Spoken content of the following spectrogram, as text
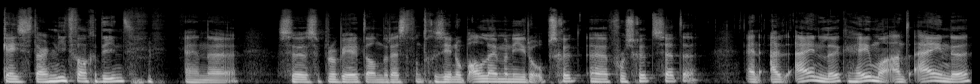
Kees is daar niet van gediend. en ze, ze probeert dan de rest van het gezin... op allerlei manieren op schut, voor schut te zetten. En uiteindelijk, helemaal aan het einde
